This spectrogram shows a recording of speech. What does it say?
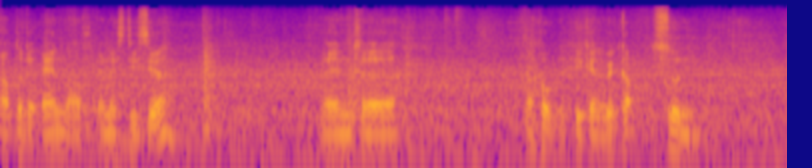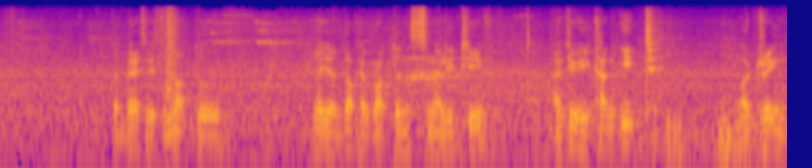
after the end of anesthesia, and uh, I hope he can wake up soon. The best is not to let your dog have rotten smelly teeth until he can't eat or drink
